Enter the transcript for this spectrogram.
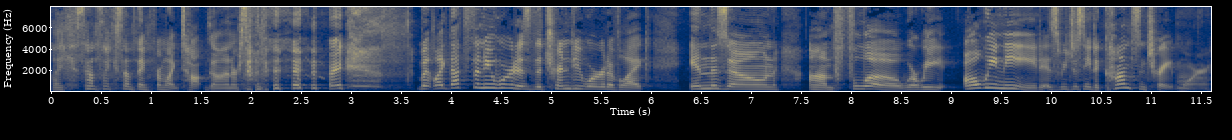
Like, sounds like something from like Top Gun or something, right? But like that's the new word is the trendy word of like in the zone um, flow where we all we need is we just need to concentrate more.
